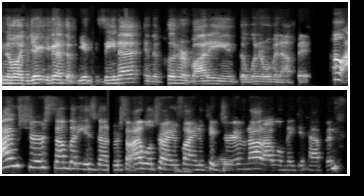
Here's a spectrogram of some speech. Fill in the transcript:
know you're, you're gonna have to get Xena and then put her body in the Wonder Woman outfit. Oh, I'm sure somebody has done her, so I will try to find a picture. If not, I will make it happen.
